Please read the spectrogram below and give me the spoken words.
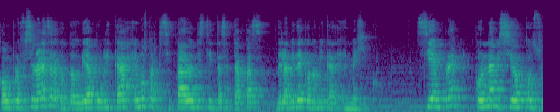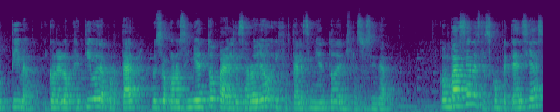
Como profesionales de la contaduría pública hemos participado en distintas etapas de la vida económica en México siempre con una visión constructiva y con el objetivo de aportar nuestro conocimiento para el desarrollo y fortalecimiento de nuestra sociedad. Con base en nuestras competencias,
